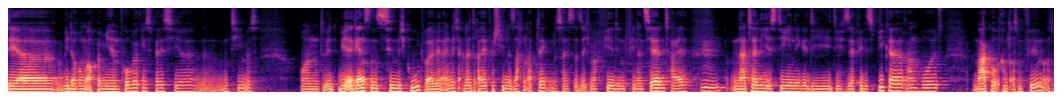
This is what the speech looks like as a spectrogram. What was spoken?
der wiederum auch bei mir im Coworking Space hier äh, im Team ist. Und wir, wir, ergänzen uns ziemlich gut, weil wir eigentlich alle drei verschiedene Sachen abdenken. Das heißt, also ich mache viel den finanziellen Teil. Mhm. Nathalie ist diejenige, die, die sehr viele Speaker ranholt. Marco kommt aus dem Film, aus,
